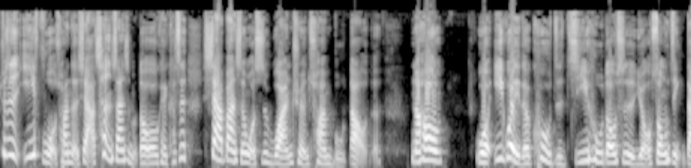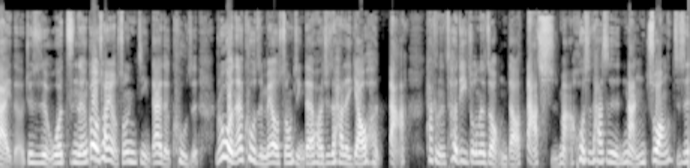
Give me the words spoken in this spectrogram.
就是衣服我穿得下，衬衫什么都 OK，可是下半身我是完全穿不到的。然后。我衣柜里的裤子几乎都是有松紧带的，就是我只能够穿有松紧带的裤子。如果那裤子没有松紧带的话，就是它的腰很大，它可能特地做那种你知道大尺码，或是它是男装，只是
